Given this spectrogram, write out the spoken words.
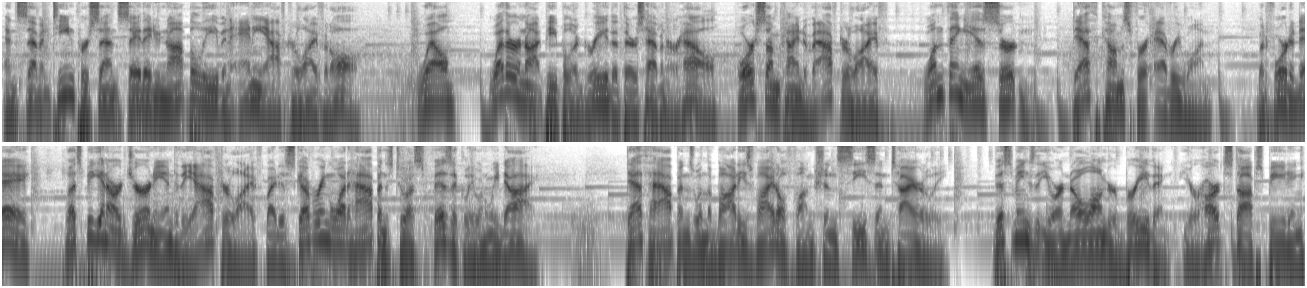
and 17% say they do not believe in any afterlife at all. Well, whether or not people agree that there's heaven or hell, or some kind of afterlife, one thing is certain death comes for everyone. But for today, let's begin our journey into the afterlife by discovering what happens to us physically when we die. Death happens when the body's vital functions cease entirely. This means that you are no longer breathing, your heart stops beating,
